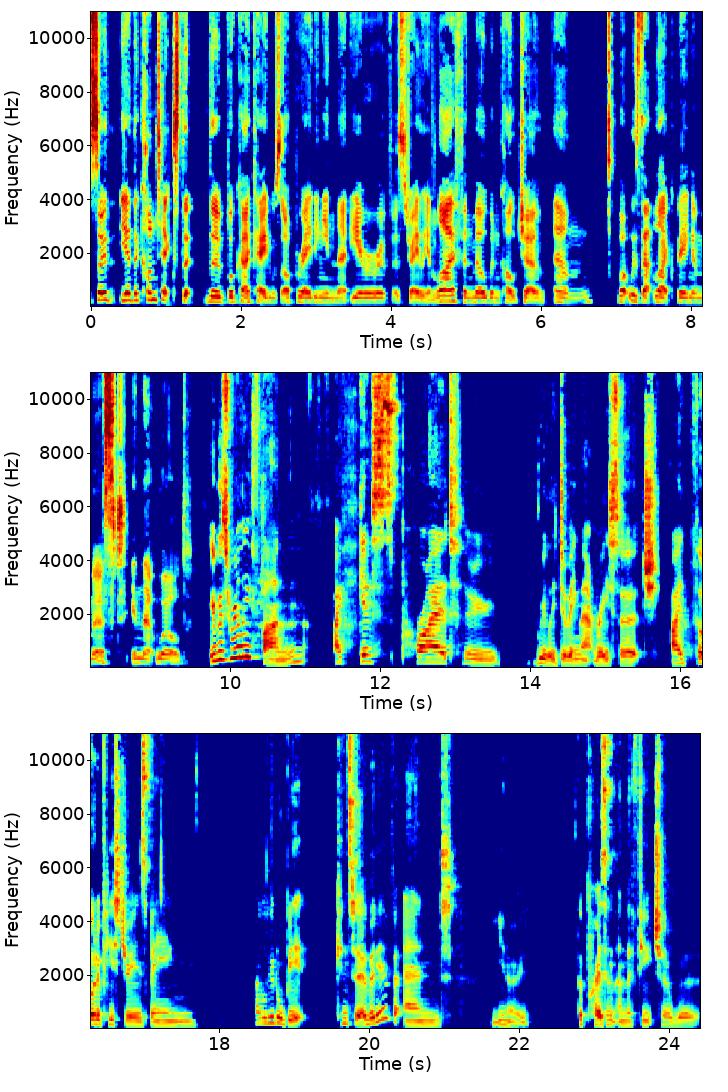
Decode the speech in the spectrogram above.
So, yeah, the context that the book arcade was operating in that era of Australian life and Melbourne culture, um, what was that like being immersed in that world? It was really fun. I guess prior to really doing that research, I'd thought of history as being a little bit conservative and, you know, the present and the future were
